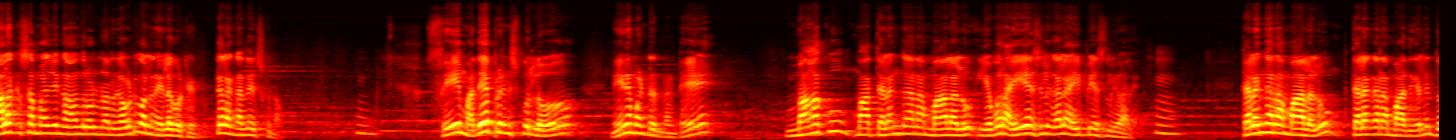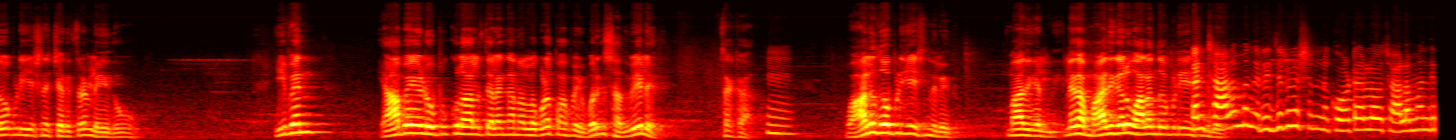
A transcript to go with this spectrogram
పాలక సమాజంగా ఆంధ్రోలు ఉన్నారు కాబట్టి వాళ్ళని నిలగొట్టారు తెలంగాణ తెచ్చుకున్నాం సేమ్ అదే ప్రిన్సిపల్లో నేనేమంటున్నానంటే మాకు మా తెలంగాణ మాలలు ఎవరు ఐఏఎస్లు కాలే ఐపీఎస్లు కాలే. తెలంగాణ మాలలు తెలంగాణ మాదిగల్ని దోపిడీ చేసిన చరిత్ర లేదు. ఈవెన్ యాభై ఏడు ఉపకులాలు తెలంగాణలో కూడా పాపం ఎవరికి చదివే లేదు. చక్కగా. వాళ్ళు దోపిడీ చేసింది లేదు మాదిగల్ని. లేదా మాదిగలు వాళ్ళని దోపిడీ చేసింది చాలా మంది రిజర్వేషన్ కోటాలో చాలా మంది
